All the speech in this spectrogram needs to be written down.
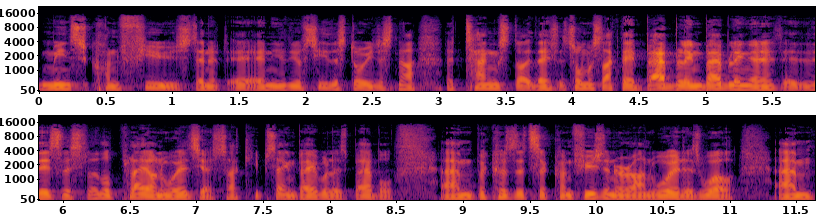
means confused. And, it, and you'll see the story just now. The tongue start, it's almost like they're babbling, babbling. And there's this little play on words here. So I keep saying Babel is Babel um, because it's a confusion around word as well. Um,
